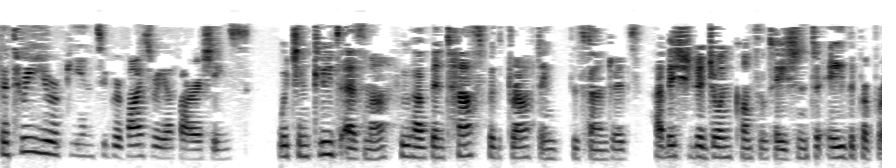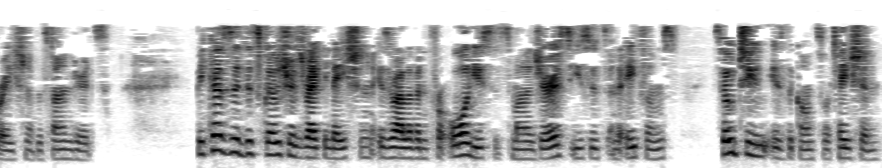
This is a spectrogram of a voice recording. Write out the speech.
The three European supervisory authorities, which includes ESMA, who have been tasked with drafting the standards, have issued a joint consultation to aid the preparation of the standards. Because the disclosures regulation is relevant for all UCITS managers, UCITS and AIFMs, so too is the consultation.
